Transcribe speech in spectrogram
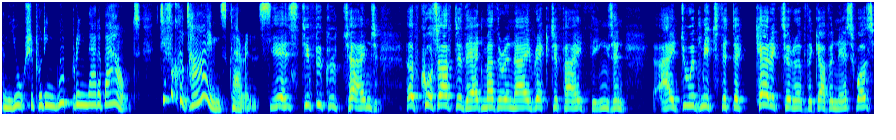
and the Yorkshire pudding would bring that about. Difficult times, Clarence. Yes, difficult times. Of course, after that, Mother and I rectified things, and I do admit that the character of the governess was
